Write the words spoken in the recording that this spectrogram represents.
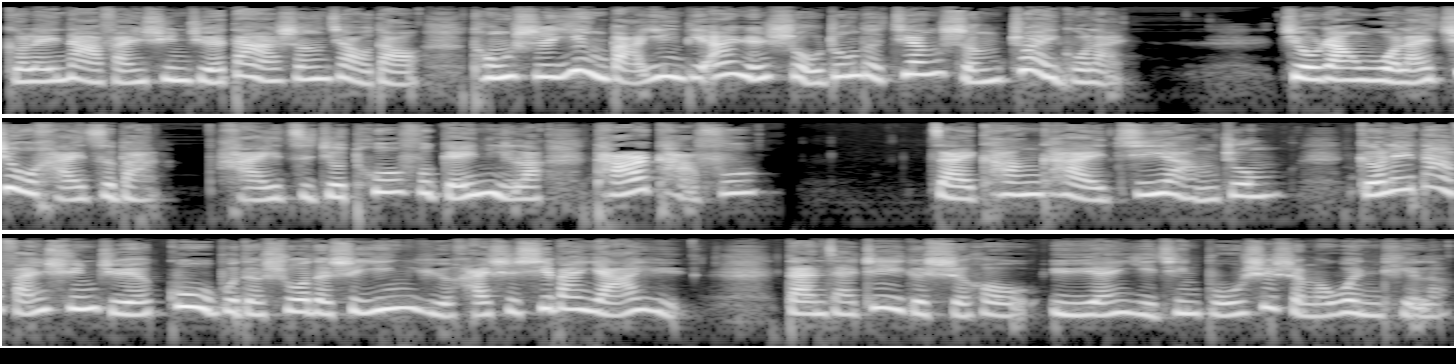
格雷纳凡勋爵大声叫道，同时硬把印第安人手中的缰绳拽过来：“就让我来救孩子吧，孩子就托付给你了，塔尔卡夫。”在慷慨激昂中，格雷纳凡勋爵顾不得说的是英语还是西班牙语，但在这个时候，语言已经不是什么问题了。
